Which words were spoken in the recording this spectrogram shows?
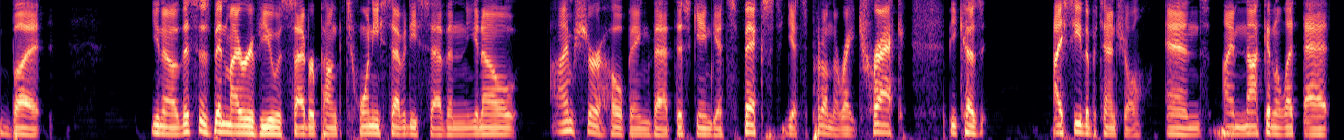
But you know, this has been my review of Cyberpunk 2077. You know, I'm sure hoping that this game gets fixed, gets put on the right track because I see the potential and I'm not going to let that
